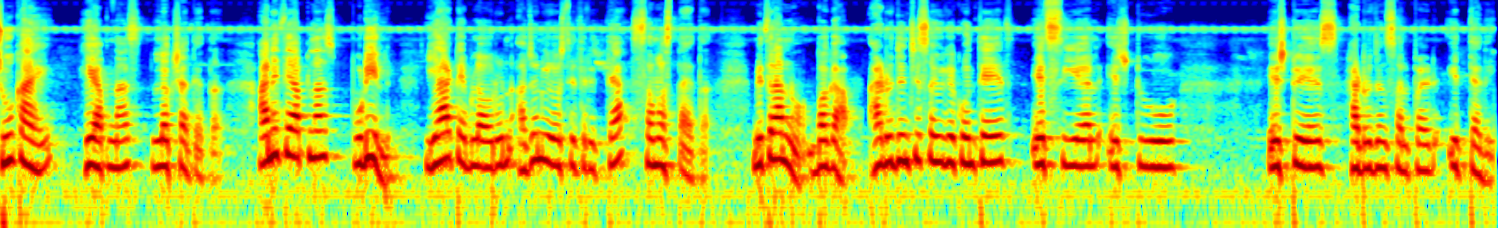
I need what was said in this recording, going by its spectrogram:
चूक आहे हे आपणास लक्षात येतं. आणि ते आपणास पुढील ह्या टेबलावरून अजून व्यवस्थितरित्या समजता येतं. मित्रांनो बघा हायड्रोजनची संयुगे कोणते आहेत? H C L H two O H two S hydrogen sulphide इत्यादी.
